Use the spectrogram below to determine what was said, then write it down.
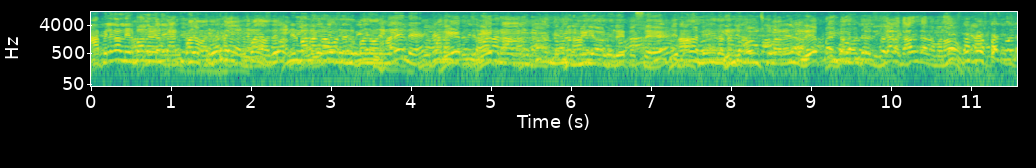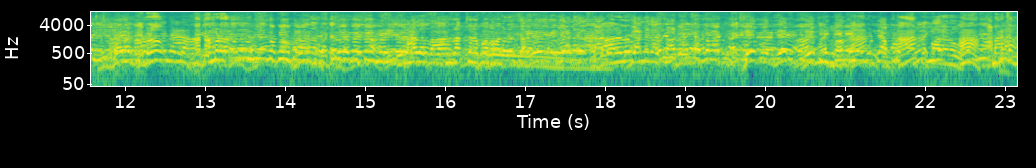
ఆ పిల్లగాల నిర్బంధం ఏంది? నిర్బంధం కాకపోతే అదేంది? మీడియా వాళ్ళు రేపు వస్తే ఎందుకు ఉంచుకున్నారని రేపు ఉంటుంది ఇవాళ కాదు కదా మనం ఇప్పుడు ఆ తమ్ముడు రేపు రేపు రేపు నీకు బాబు లేకుంటే అప్పుడు ఆ? పాలన ఆ, మా చ-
